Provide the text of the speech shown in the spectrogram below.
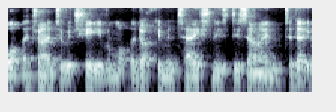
what they're trying to achieve and what the documentation is designed mm. to do.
